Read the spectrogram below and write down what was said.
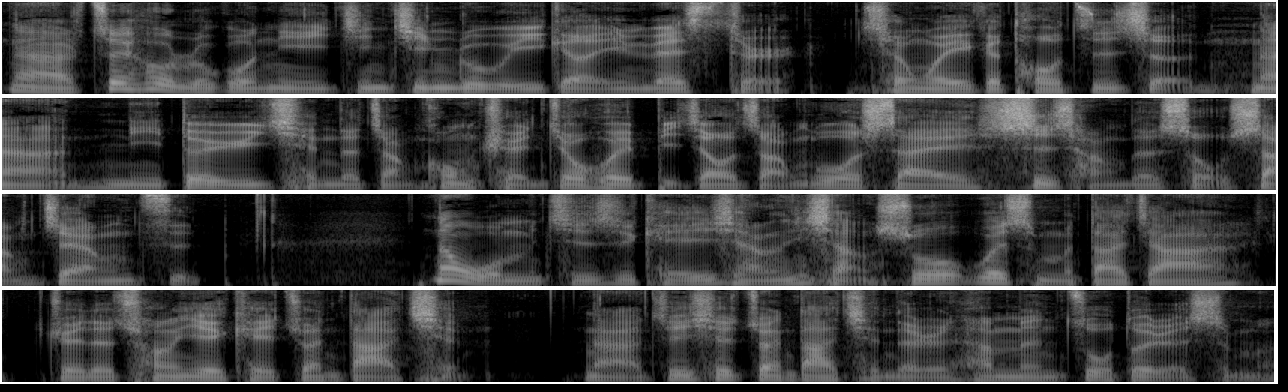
那最后，如果你已经进入一个 investor，成为一个投资者，那你对于钱的掌控权就会比较掌握在市场的手上，这样子。那我们其实可以想一想，说为什么大家觉得创业可以赚大钱？那这些赚大钱的人，他们做对了什么？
